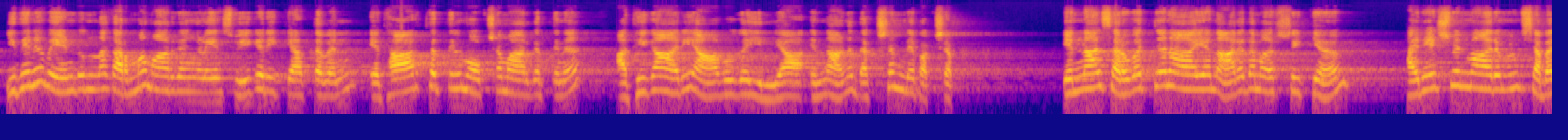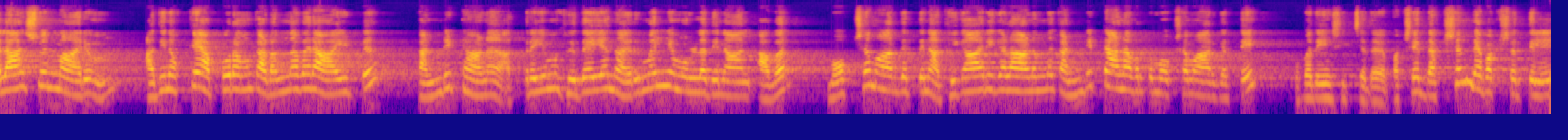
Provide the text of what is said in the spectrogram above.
ഇതിനു വേണ്ടുന്ന കർമ്മമാർഗങ്ങളെ സ്വീകരിക്കാത്തവൻ യഥാർത്ഥത്തിൽ മോക്ഷമാർഗത്തിന് അധികാരി ആവുകയില്ല എന്നാണ് ദക്ഷന്റെ പക്ഷം. എന്നാൽ സർവജ്ഞനായ നാരദ മഹർഷിക്ക് ഹരേശ്വന്മാരും ശബലാശ്വന്മാരും അതിനൊക്കെ അപ്പുറം കടന്നവരായിട്ട് കണ്ടിട്ടാണ് അത്രയും ഹൃദയ നൈർമല്യമുള്ളതിനാൽ അവർ മോക്ഷമാർഗത്തിന് അധികാരികളാണെന്ന് കണ്ടിട്ടാണ് അവർക്ക് മോക്ഷമാർഗത്തെ ഉപദേശിച്ചത്. പക്ഷെ ദക്ഷന്റെ പക്ഷത്തിൽ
